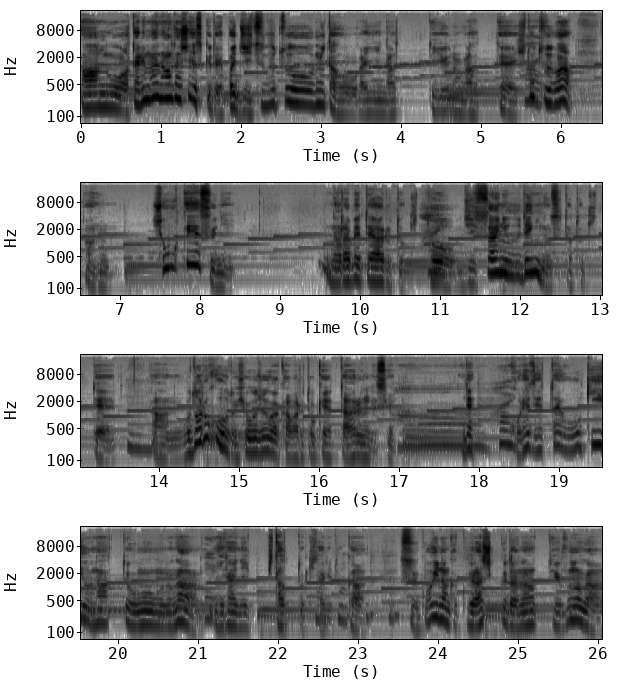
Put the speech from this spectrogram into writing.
ああの当たり前の話ですけどやっぱり実物を見た方がいいなっていうのがあって一つは、あのショーケースに並べてある時と、は実際に腕に乗せた時ってうん。あの驚くほど表情が変わる時計ってあるんですよ。ではい。これ絶対大きいよなって思うものがええ。意外にピタッときたりとかうんうんうん。すごいなんかクラシックだなっていうものが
